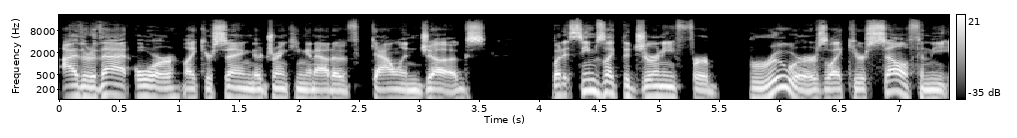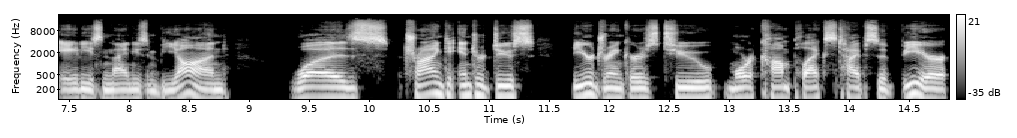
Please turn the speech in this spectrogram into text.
either that or, like you're saying, they're drinking it out of gallon jugs. But it seems like the journey for brewers like yourself in the 80s and 90s and beyond was trying to introduce beer drinkers to more complex types of beer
